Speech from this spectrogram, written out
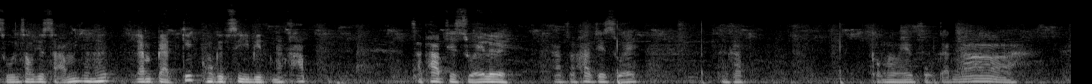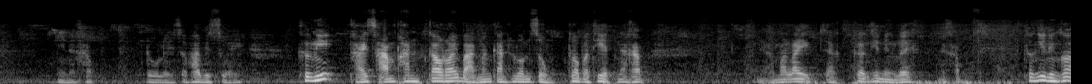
2410 2.3 MHz แรม8กิก64บิตนะครับ สภาพสวยๆเลย ครับสภาพสวยๆนะครับของเราไม่ฝูกกันนะนี่นะครับ ดูเลยสภาพสวยเครื่องนี้ขาย 3,900 บาทเหมือนกันรวมส่งทั่วประเทศนะครับเดี๋ยวมาไล่จากเครื่องที่หนึ่งเลยนะครับเครื่องที่หนึ่งก็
